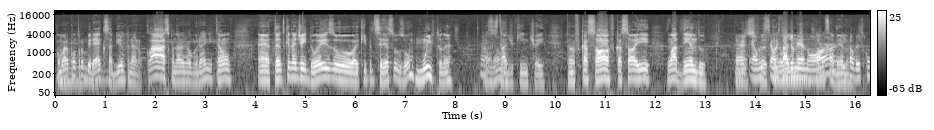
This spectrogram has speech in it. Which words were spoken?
Como era contra o Birex, sabiam que não era um clássico, não era um jogo grande, então. É, tanto que na J2 o, a equipe de Cereço usou muito, né? Caramba. Esse estádio quinto aí. Então fica só, fica só aí um adendo. É, é um, é um estádio menor e talvez com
